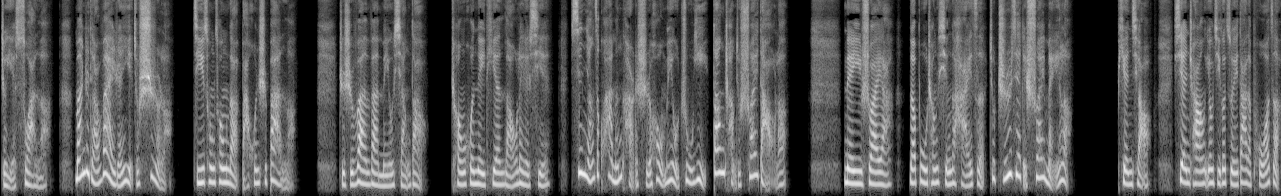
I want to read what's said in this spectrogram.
这也算了，瞒着点外人也就是了，急匆匆的把婚事办了，只是万万没有想到，成婚那天劳累了些。新娘子跨门槛的时候没有注意，当场就摔倒了。那一摔呀，那不成形的孩子就直接给摔没了。偏巧现场有几个嘴大的婆子，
